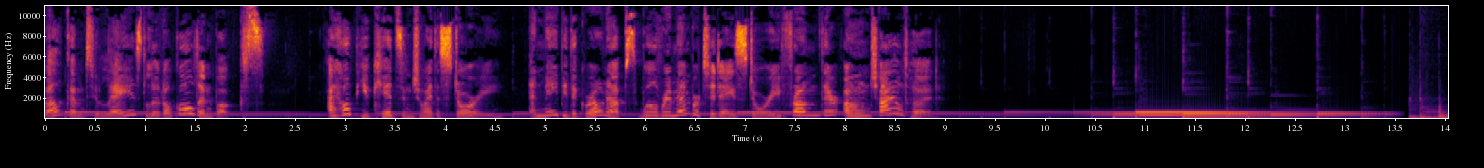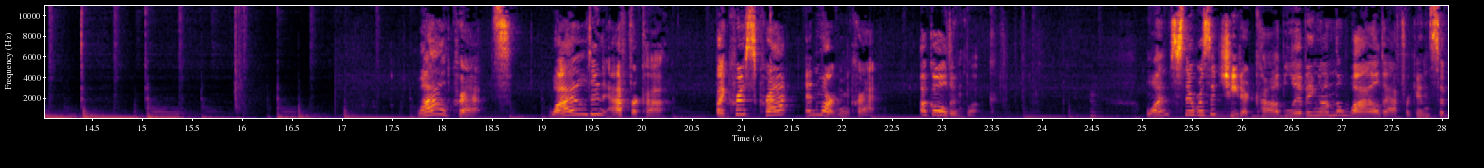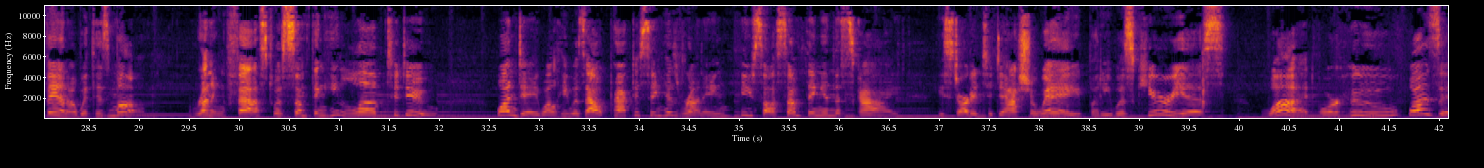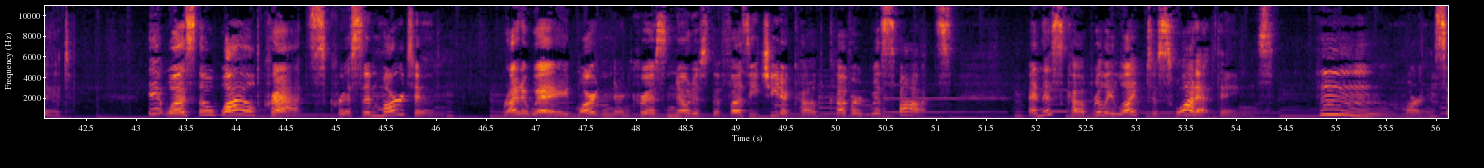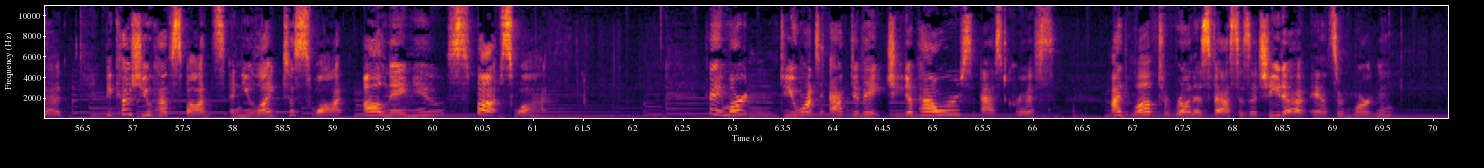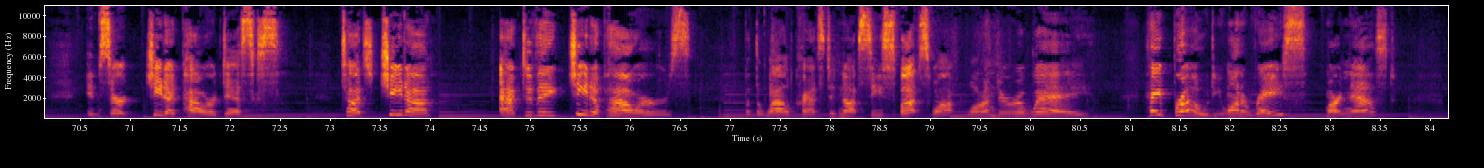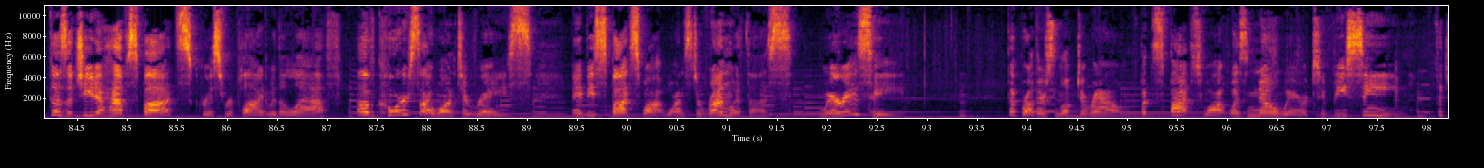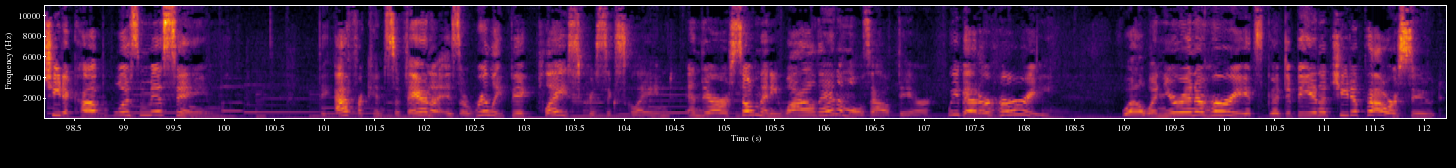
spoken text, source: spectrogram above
Welcome to Lay's Little Golden Books. I hope you kids enjoy the story, and maybe the grown ups will remember today's story from their own childhood. Wild Kratts Wild in Africa by Chris Kratt and Martin Kratt, a golden book. Once there was a cheetah cub living on the wild African savannah with his mom. Running fast was something he loved to do. One day, while he was out practicing his running, he saw something in the sky. He started to dash away, but he was curious. What or who was it? It was the Wild Kratts, Chris and Martin. Right away, Martin and Chris noticed the fuzzy cheetah cub covered with spots. And this cub really liked to swat at things. Hmm, Martin said. Because you have spots and you like to swat, I'll name you Spot Swat. Hey, Martin, do you want to activate cheetah powers? asked Chris. I'd love to run as fast as a cheetah, answered Martin. Insert cheetah power discs. Touch cheetah. Activate cheetah powers. But the Wild Kratts did not see Spot Swat wander away. Hey, bro, do you want to race? Martin asked. Does a cheetah have spots? Chris replied with a laugh. Of course I want to race. Maybe Spot Swat wants to run with us. Where is he? The brothers looked around, but Spot Swat was nowhere to be seen. The cheetah cub was missing. The African savannah is a really big place, Chris exclaimed, and there are so many wild animals out there. We better hurry. Well, when you're in a hurry, it's good to be in a cheetah power suit.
